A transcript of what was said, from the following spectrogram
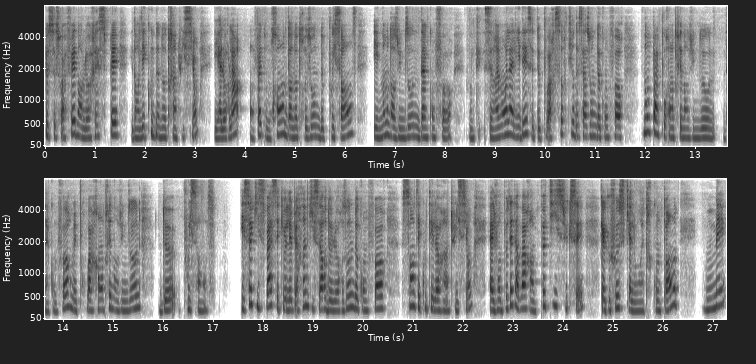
que ce soit fait dans le respect et dans l'écoute de notre intuition. Et alors là, en fait, on rentre dans notre zone de puissance et non dans une zone d'inconfort. Donc c'est vraiment là l'idée, c'est de pouvoir sortir de sa zone de confort, non pas pour rentrer dans une zone d'inconfort, mais pour pouvoir rentrer dans une zone de puissance. Et ce qui se passe, c'est que les personnes qui sortent de leur zone de confort sans écouter leur intuition, elles vont peut-être avoir un petit succès, quelque chose qu'elles vont être contentes, mais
